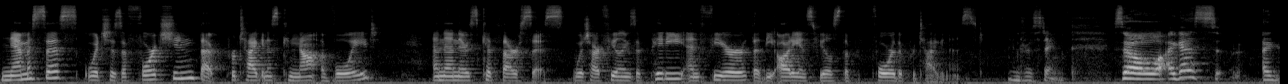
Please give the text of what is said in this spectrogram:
Nemesis, which is a fortune that protagonist cannot avoid. And then there's catharsis, which are feelings of pity and fear that the audience feels the, for the protagonist. Interesting. So I guess I,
